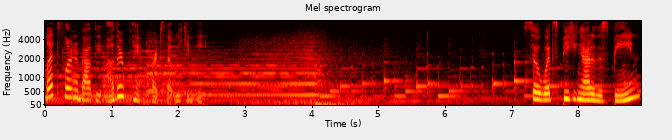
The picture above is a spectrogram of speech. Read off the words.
Let's learn about the other plant parts that we can eat. So what's peeking out of this bean?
